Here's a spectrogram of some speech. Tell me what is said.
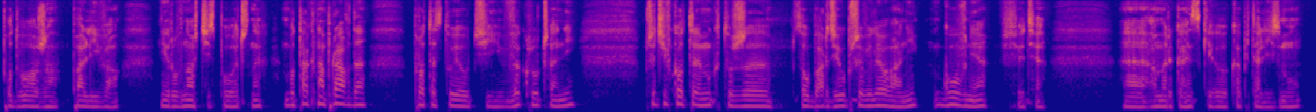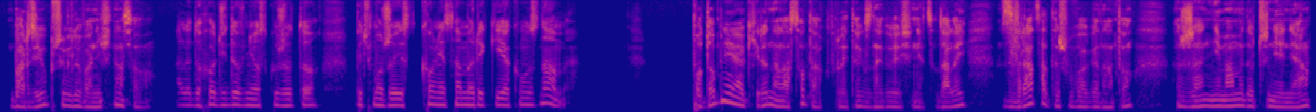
podłoża, paliwa, nierówności społecznych, bo tak naprawdę protestują ci wykluczeni przeciwko tym, którzy są bardziej uprzywilejowani, głównie w świecie e, amerykańskiego kapitalizmu, bardziej uprzywilejowani finansowo ale dochodzi do wniosku, że to być może jest koniec Ameryki, jaką znamy. Podobnie jak Irena Lasota, której tekst znajduje się nieco dalej, zwraca też uwagę na to, że nie mamy do czynienia,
